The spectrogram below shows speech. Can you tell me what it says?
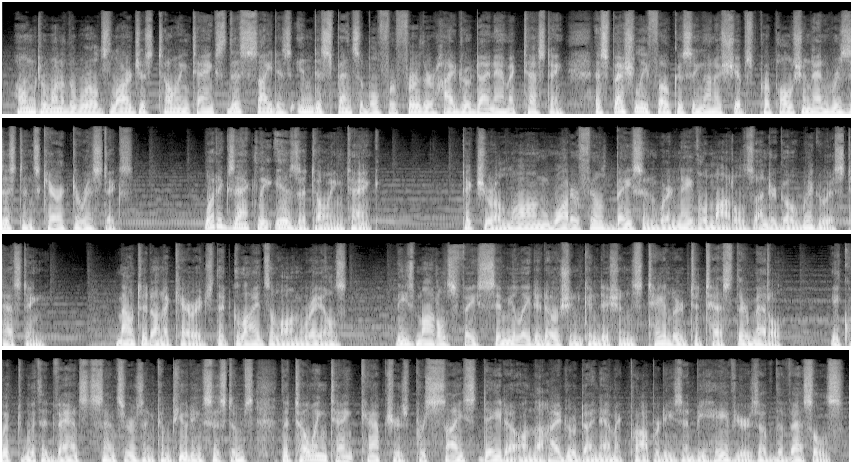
Home to one of the world's largest towing tanks, this site is indispensable for further hydrodynamic testing, especially focusing on a ship's propulsion and resistance characteristics. What exactly is a towing tank? Picture a long, water-filled basin where naval models undergo rigorous testing. Mounted on a carriage that glides along rails, these models face simulated ocean conditions tailored to test their metal. Equipped with advanced sensors and computing systems, the towing tank captures precise data on the hydrodynamic properties and behaviors of the vessels.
